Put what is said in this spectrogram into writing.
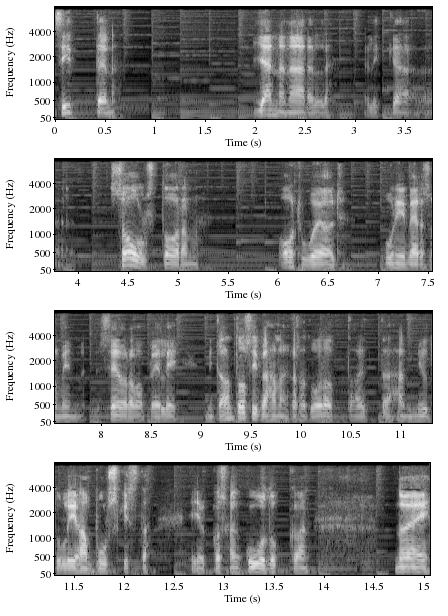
Sitten jännän äärelle, eli Soulstorm Oddworld-universumin seuraava peli, mitä on tosi vähän aikaa saatu odottaa, että hän niin tuli ihan puskista, ei ole koskaan kuultukaan. No ei,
